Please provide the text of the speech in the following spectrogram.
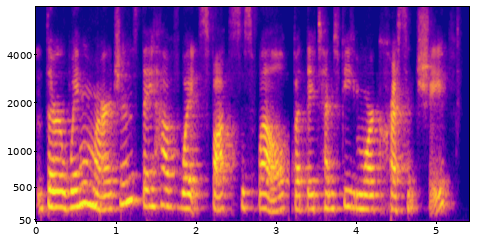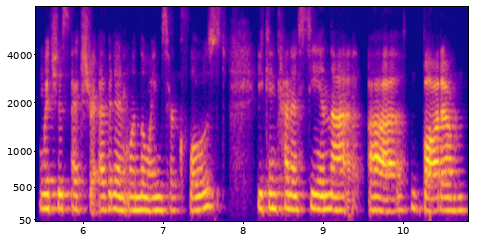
their wing margins, they have white spots as well, but they tend to be more crescent shaped, which is extra evident when the wings are closed. You can kind of see in that uh, bottom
